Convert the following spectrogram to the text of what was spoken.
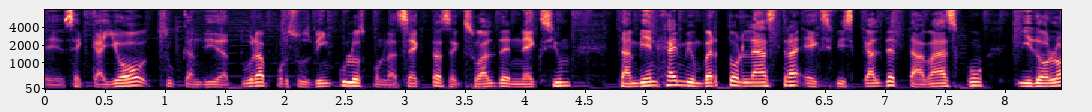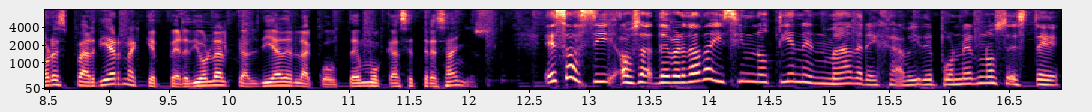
Eh, se cayó su candidatura por sus vínculos con la secta sexual de Nexium. También Jaime Humberto Lastra, exfiscal de Tabasco, y Dolores Pardierna, que perdió la alcaldía de la Cuauhtémoc hace tres años. Es así, o sea, de verdad ahí sí no tienen madre, Javi, de ponernos este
